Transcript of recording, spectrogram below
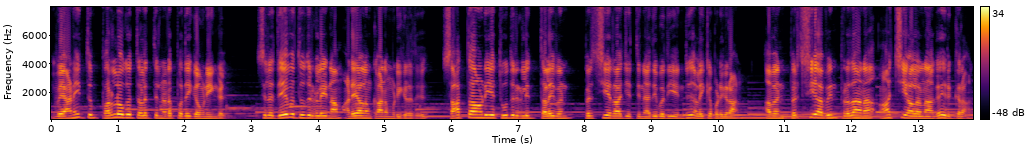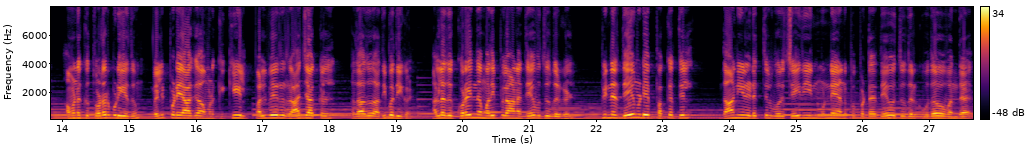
இவை அனைத்தும் பரலோக தளத்தில் நடப்பதை கவனியுங்கள். சில தேவ தூதர்களை நாம் அடையாளம் காண முடிகிறது. சாத்தானுடைய தூதர்களின் தலைவன் பெர்சிய ராஜ்யத்தின் அதிபதி என்று அழைக்கப்படுகிறான். அவன் பெர்சியாவின் பிரதான ஆட்சியாளனாக இருக்கிறான். அவனுக்கு தொடர்புடையதும் வெளிப்படையாக அவனுக்கு கீழ் பல்வேறு ராஜாக்கள் அதாவது அதிபதிகள் அல்லது குறைந்த மதிப்பிலான தேவதூதர்கள் பின்னர் தேவனுடைய பக்கத்தில் தானியலிடத்தில் ஒரு செய்தியின் முன்னே அனுப்பப்பட்ட தேவதூதருக்கு உதவ வந்த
